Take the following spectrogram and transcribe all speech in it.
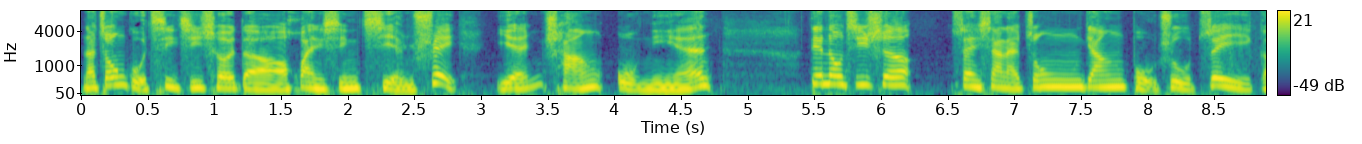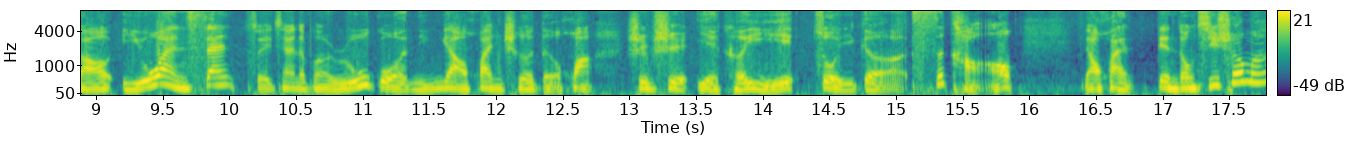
那中古汽机车的换新减税延长五年，电动机车。算下来，中央补助最高一万三。所以，亲爱的朋友，如果您要换车的话，是不是也可以做一个思考？要换电动机车吗？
